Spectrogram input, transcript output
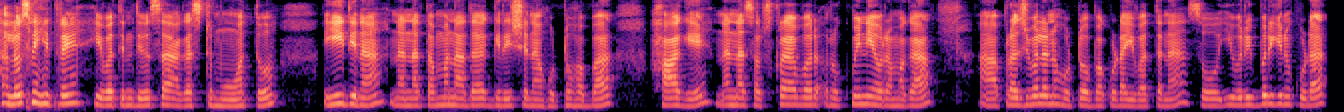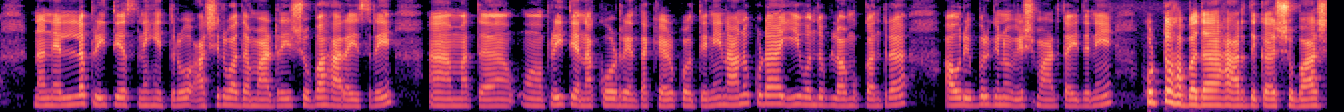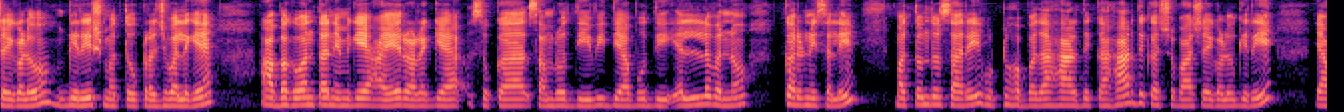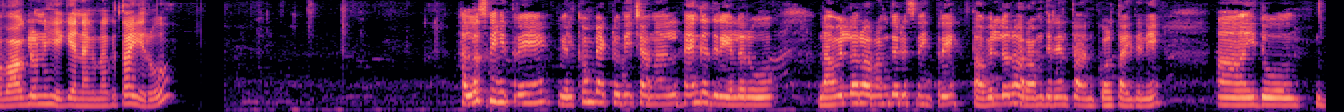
Hello ಸ್ನೇಹಿತರೆ, ಇವತ್ತಿನ ದಿವಸ ಆಗಸ್ಟ್ ಮೂವತ್ತು. ಈ ದಿನ ನನ್ನ ತಮ್ಮನಾದ ಗಿರೀಶನ ಹುಟ್ಟುಹಬ್ಬ. ಹಾಗೆ ನನ್ನ ಸಬ್ಸ್ಕ್ರೈಬರ್ ರುಕ್ಮಿಣಿಯವರ ಮಗ ಪ್ರಜ್ವಲನ ಹುಟ್ಟುಹಬ್ಬ ಕೂಡ ಇವತ್ತನ. ಸೊ ಇವರಿಬ್ಬರಿಗೂ ಕೂಡ ನನ್ನೆಲ್ಲ ಪ್ರೀತಿಯ ಸ್ನೇಹಿತರು, ಆಶೀರ್ವಾದ ಮಾಡಿರಿ, ಶುಭ ಹಾರೈಸ್ರಿ ಮತ್ತು ಪ್ರೀತಿಯನ್ನು ಕೊಡ್ರಿ ಅಂತ ಕೇಳ್ಕೊಳ್ತೀನಿ. ನಾನು ಕೂಡ ಈ ಒಂದು ಬ್ಲಾಗ್ ಮುಖಾಂತರ ಅವರಿಬ್ಬರಿಗೂ ವಿಶ್ ಮಾಡ್ತಾ ಇದ್ದೀನಿ. ಹುಟ್ಟುಹಬ್ಬದ ಹಾರ್ದಿಕ ಶುಭಾಶಯಗಳು ಗಿರೀಶ್ ಮತ್ತು ಪ್ರಜ್ವಲ್ಗೆ. ಆ ಭಗವಂತ ನಿಮಗೆ ಆಯುರಾರೋಗ್ಯ ಸುಖ, ಸಮೃದ್ಧಿ, ವಿದ್ಯಾ, ಬುದ್ಧಿ ಎಲ್ಲವನ್ನು ಕರುಣಿಸಲಿ. ಮತ್ತೊಂದು ಸಾರಿ ಹುಟ್ಟುಹಬ್ಬದ ಹಾರ್ದಿಕ ಹಾರ್ದಿಕ ಶುಭಾಶಯಗಳು ಗಿರಿ. ಯಾವಾಗ್ಲೂ ಹೀಗೆ ನಗ್ನಗ್ತಾ ಇರು. ಹಲೋ ಸ್ನೇಹಿತರೆ, welcome back to the channel. ಹೆಂಗದಿರಿ ಎಲ್ಲರೂ? ನಾವೆಲ್ಲರೂ ಆರಾಮದೇವ್ರಿ ಸ್ನೇಹಿತರೆ? ತಾವೆಲ್ಲರೂ ಆರಾಮದಿರಿ ಅಂತ ಅನ್ಕೊಳ್ತಾ ಇದ್ದೀನಿ. ಇದು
